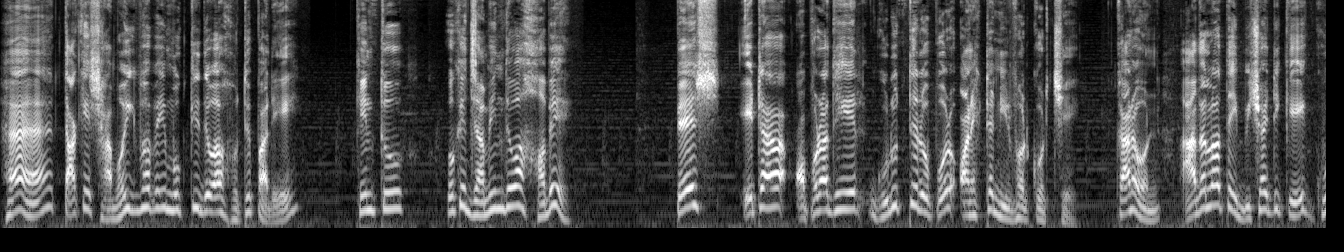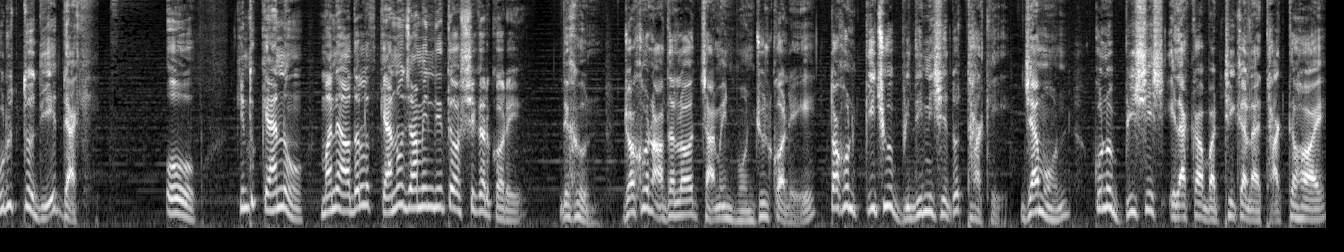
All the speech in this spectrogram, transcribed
হ্যাঁ তাকে সাময়িকভাবে মুক্তি দেওয়া হতে পারে। কিন্তু ওকে জামিন দেওয়া হবে? বেশ এটা অপরাধের গুরুত্বের ওপর অনেকটা নির্ভর করছে। কারণ আদালত এই বিষয়টিকে গুরুত্ব দিয়ে দেখে। ও কিন্তু কেন? মানে আদালত কেন জামিন দিতে অস্বীকার করে? দেখুন যখন আদালত জামিন মঞ্জুর করে, তখন কিছু বিধিনিষেধও থাকে। যেমন, কোনো বিশেষ এলাকা বা ঠিকানায় থাকতে হয়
